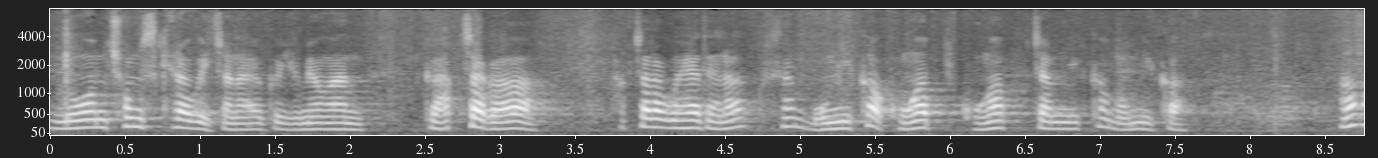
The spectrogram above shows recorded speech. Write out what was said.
노엄 촘스키라고 있잖아요. 그 유명한 그 학자가, 학자라고 해야 되나? 그 사람 뭡니까? 공학, 공학자입니까? 뭡니까? 어?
